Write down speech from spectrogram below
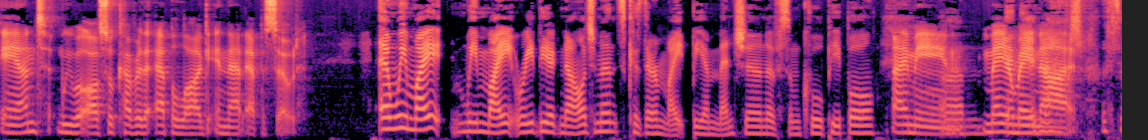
and we will also cover the epilogue in that episode. And we might we might read the acknowledgments because there might be a mention of some cool people. I mean, Um, may or may not.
